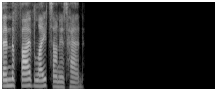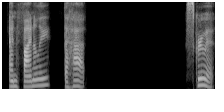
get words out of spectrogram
Then the five lights on his head. And finally, the hat. Screw it.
